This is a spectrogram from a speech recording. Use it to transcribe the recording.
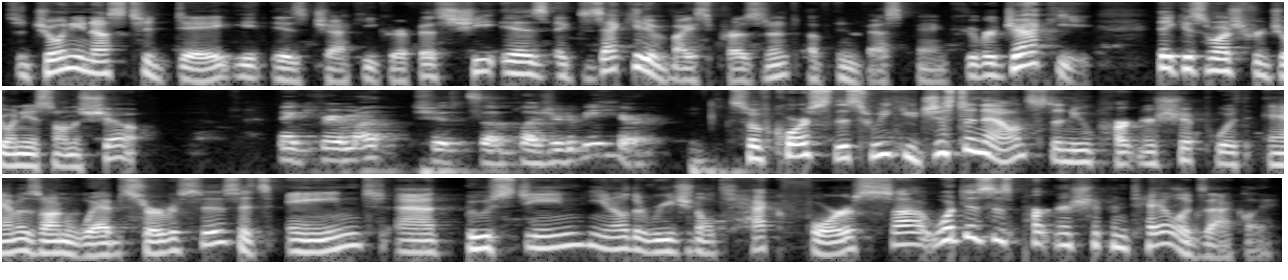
So, joining us today, it is Jackie Griffiths. She is Executive Vice President of Invest Vancouver. Jackie, thank you so much for joining us on the show. Thank you very much. It's a pleasure to be here. So, of course, this week you just announced a new partnership with Amazon Web Services. It's aimed at boosting, you know, the regional tech force. Uh, what does this partnership entail exactly?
